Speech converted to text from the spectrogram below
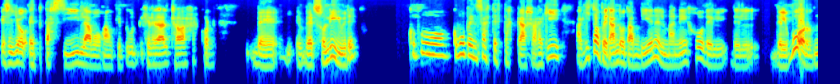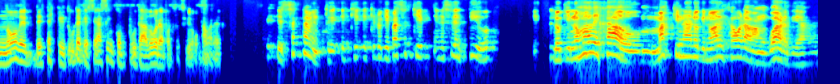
qué sé yo, heptasílabos, aunque tú en general trabajas con verso libre. ¿Cómo, ¿Cómo, pensaste estas cajas? Aquí, aquí está operando también el manejo del, del, del Word, ¿no? De, de, esta escritura que se hace en computadora, por decirlo de alguna manera. Exactamente. Es que, es que lo que pasa es que en ese sentido, lo que nos ha dejado, más que nada lo que nos ha dejado la vanguardia,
